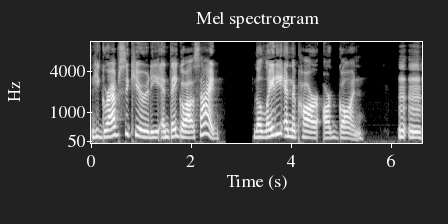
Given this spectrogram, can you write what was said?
He grabs security and they go outside. The lady and the car are gone. Mm-mm.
